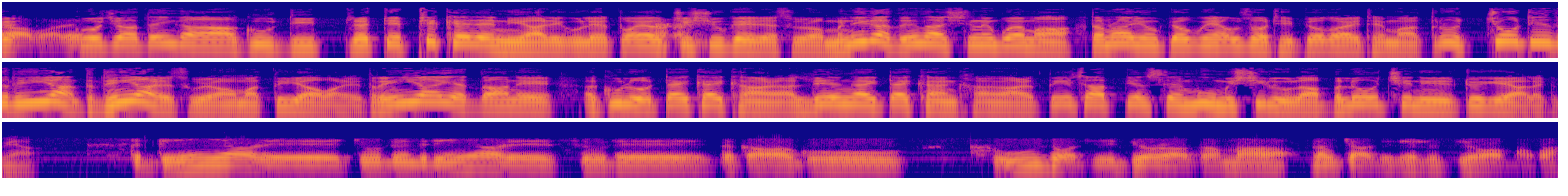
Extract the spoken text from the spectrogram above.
ကြားပါတယ် ကိုကျော်သိန်းက အခုဒီလက်တစ်ဖြစ်ခဲ့တဲ့နေရာတွေကိုလည်းတွားရောက်ကြည့်ရှုခဲ့တယ်ဆိုတော့ မနေ့က သတင်းစာရှင်းလင်းပွဲမှာ သမရယုံပြောခွင့်ရ ဦးစောထေပြောသွားတဲ့အထက်မှာ သူတို့ ကြိုတင်သတင်းရသတင်းရတယ်ဆိုရအောင်မှ သိရပါတယ် သတင်းရရဲ့သားနဲ့ အခုလိုတိုက်ခိုက်ခံရတာ အလင်းငိုက်တိုက်ခံခံရတာတေချာပြင်ဆင်မှုမရှိလို့လားဘလို့အခြေအနေတွေ တွေ့ခဲ့ရလဲခင်ဗျာသတင်းရတယ် ကြိုတင်သတင်းရတယ်ဆိုတဲ့ စကားကို ဦးစောထေပြောတာကမှ နောက်ကျသေးတယ်လို့ ပြောရမှာပါ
